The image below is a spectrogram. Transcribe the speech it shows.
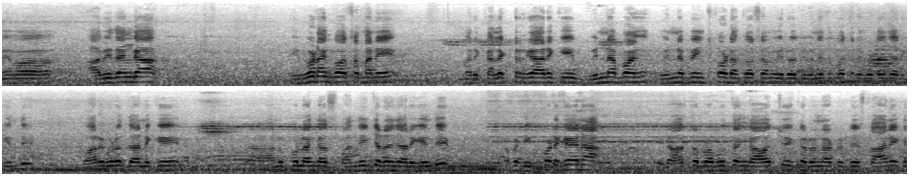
మేము ఆ విధంగా ఇవ్వడం కోసమని మరి కలెక్టర్ గారికి విన్నపం విన్నపించుకోవడం కోసం ఈరోజు వినతి పత్రం కూడా జరిగింది. వారు కూడా దానికి అనుకూలంగా స్పందించడం జరిగింది. కాబట్టి ఇప్పటికైనా ఈ రాష్ట్ర ప్రభుత్వం కావచ్చు ఇక్కడ ఉన్నటువంటి స్థానిక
